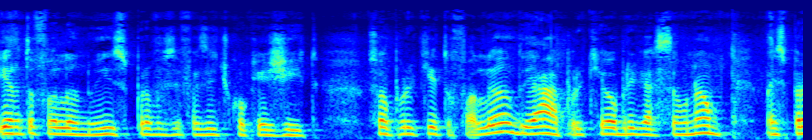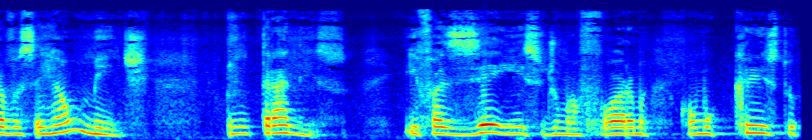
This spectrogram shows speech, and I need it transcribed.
E eu não tô falando isso para você fazer de qualquer jeito, só porque tô falando e ah, porque é obrigação não, mas para você realmente entrar nisso e fazer isso de uma forma como Cristo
